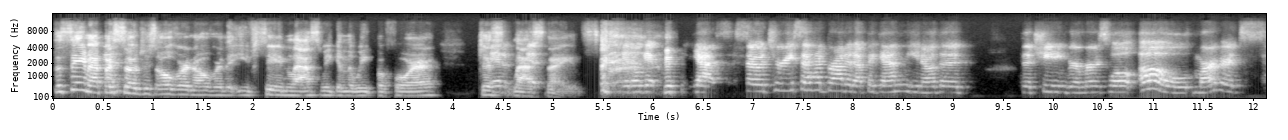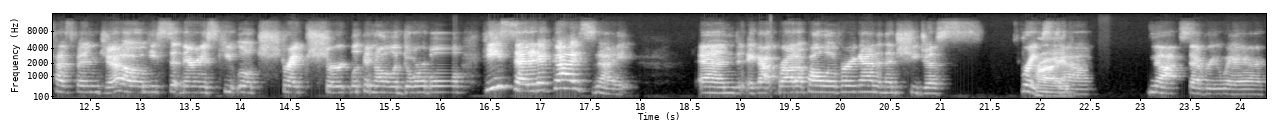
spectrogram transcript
the same episode just over and over that you've seen last week and the week before, just It- last it- night's. It'll get yes. So Teresa had brought it up again. You know the the cheating rumors. Well, oh, Margaret's husband Joe, he's sitting there in his cute little striped shirt, looking all adorable. He said it at guys' night, and it got brought up all over again. And then she just breaks Cried. down, knocks everywhere.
